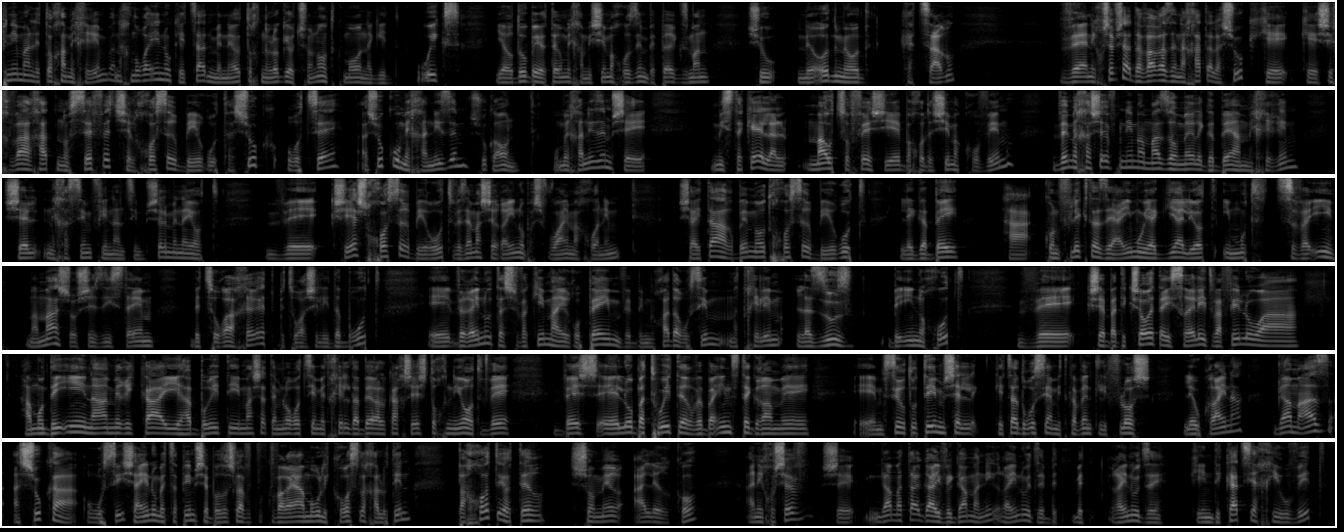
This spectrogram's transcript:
פנימה לתוך המחירים, ואנחנו ראינו כיצד מניות טכנולוגיות שונות, כמו נגיד וויקס, ירדו ביותר מ-50% בפרק זמן שהוא מאוד מאוד קצר. ואני חושב שהדבר הזה נחת על השוק כ- כשכבה אחת נוספת של חוסר בהירות. השוק רוצה, השוק הוא מכניזם, שוק ההון, הוא מכניזם שמסתכל על מה הוא צופה שיהיה בחודשים הקרובים, ומחשב פנימה מה זה אומר לגבי המחירים של נכסים פיננסיים, של מניות. וכשיש חוסר בהירות, וזה מה שראינו בשבועיים האחרונים, שהייתה הרבה מאוד חוסר בהירות לגבי הקונפליקט הזה, האם הוא יגיע להיות עימות צבאי ממש, או שזה יסתיים בצורה אחרת, בצורה של הידברות. אה, וראינו את השווקים האירופאים, ובמיוחד הרוסים, מתחילים לזוז באי נוחות, וכשבתקשורת הישראלית, ואפילו המודיעין האמריקאי, הבריטי, מה שאתם לא רוצים, התחיל לדבר על כך שיש תוכניות, ו... והעלו בטוויטר ובאינסטגרם אה, אה, שרטוטים של כיצד רוסיה מתכוונת לפלוש לאוקראינה. גם אז השוק הרוסי, שהיינו מצפים שבאותו שלב כבר היה אמור לקרוס לחלוטין, פחות או יותר שומר על ערכו. אני חושב שגם אתה, גיא, וגם אני, ראינו את זה, ראינו את זה כאינדיקציה חיובית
